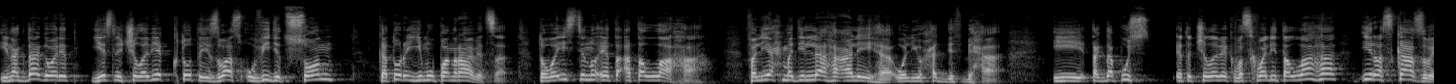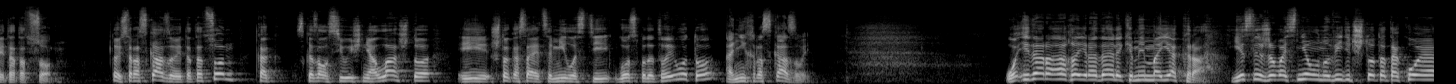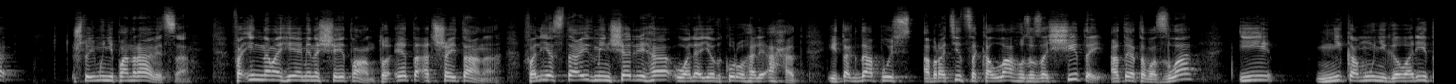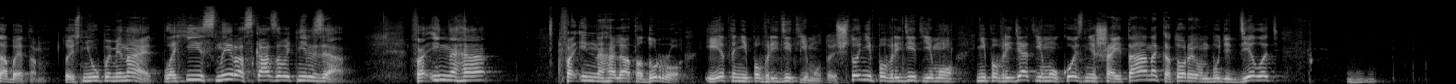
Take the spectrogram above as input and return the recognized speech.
Иногда, говорит, если человек, кто-то из вас увидит сон, который ему понравится, то воистину это от Аллаха. «Фальяхмадилляха алейха, валь юхаддиф биха». И тогда пусть этот человек восхвалит Аллаха и рассказывает этот сон – то есть рассказывает этот сон, как сказал Всевышний Аллах, что и что касается милости Господа твоего, то о них рассказывай. Если же во сне он увидит что-то такое, что ему не понравится, то это от шайтана. И тогда пусть обратится к Аллаху за защитой от этого зла и никому не говорит об этом, то есть не упоминает. Плохие сны рассказывать нельзя. Фаиннага фаиннага ля тадурру. И это не повредит ему. То есть что не повредит ему? Не повредят ему козни шайтана, которые он будет делать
